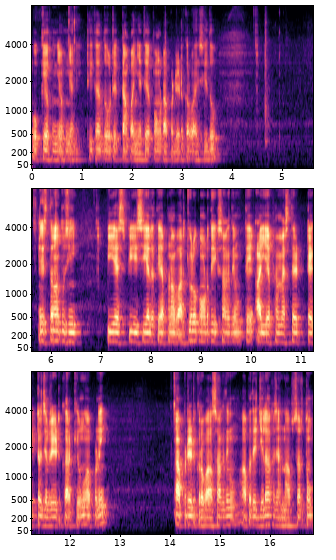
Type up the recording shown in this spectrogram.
ਓਕੇ ਹੋਈਆਂ ਹੋਈਆਂ ਨੇ, ਠੀਕ ਆ? ਦੋ ਟਿਕਟਾਂ ਪਾਈਆਂ ਤੇ ਅਕਾਊਂਟ ਅਪਡੇਟ ਕਰਵਾਏ ਸੀ ਦੋ। ਇਸ ਤਰ੍ਹਾਂ ਤੁਸੀਂ PSPCL ਤੇ ਆਪਣਾ ਵਰਚੁਅਲ ਅਕਾਊਂਟ ਦੇਖ ਸਕਦੇ ਹੋ ਤੇ IFMS ਤੇ ਟਿਕਟ ਜਨਰੇਟ ਕਰਕੇ ਉਹਨੂੰ ਆਪਣੀ ਅਪਡੇਟ ਕਰਵਾ ਸਕਦੇ ਹੋ ਆਪਦੇ ਜ਼ਿਲ੍ਹਾ ਖਜ਼ਾਨਾ ਅਫਸਰ ਤੋਂ।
